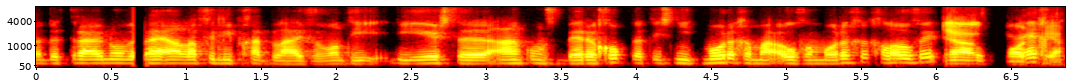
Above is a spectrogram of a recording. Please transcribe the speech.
uh, de trui nog bij Alaphilippe gaat blijven. Want die, die eerste aankomst bergop, dat is niet morgen, maar overmorgen geloof ik. Ja, morgen, echt, ja.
